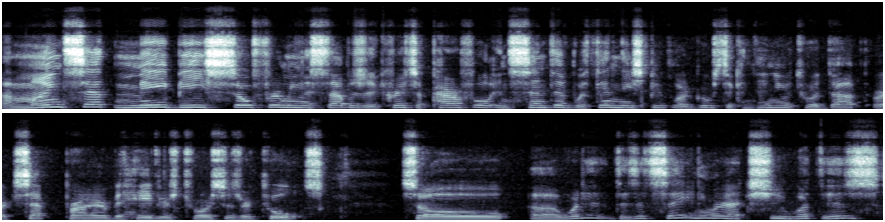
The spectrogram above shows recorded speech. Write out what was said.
A mindset may be so firmly established that it creates a powerful incentive within these people or groups to continue to adopt or accept prior behaviors choices or tools. So uh what is, does it say anywhere? Actually what is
